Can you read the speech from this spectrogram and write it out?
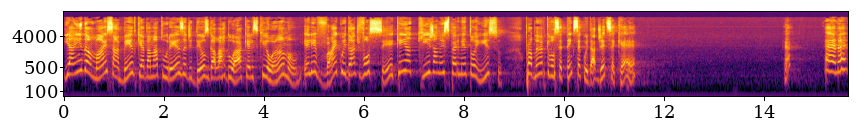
E ainda mais sabendo que é da natureza de Deus galardoar aqueles que o amam, Ele vai cuidar de você. Quem aqui já não experimentou isso? O problema é porque você tem que ser cuidado do jeito que você quer. É? É, né?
